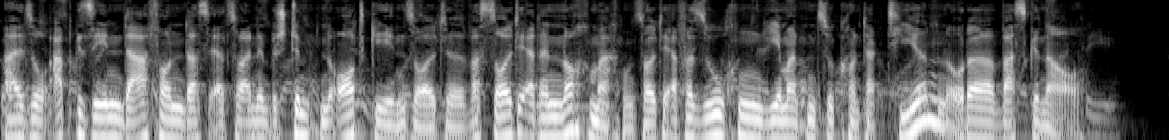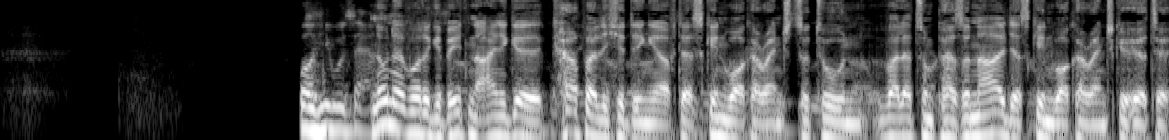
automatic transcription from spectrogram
Also abgesehen davon, dass er zu einem bestimmten Ort gehen sollte, was sollte er denn noch machen? Sollte er versuchen, jemanden zu kontaktieren oder was genau? Nun, er wurde gebeten, einige körperliche Dinge auf der Skinwalker Ranch zu tun, weil er zum Personal der Skinwalker Ranch gehörte.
